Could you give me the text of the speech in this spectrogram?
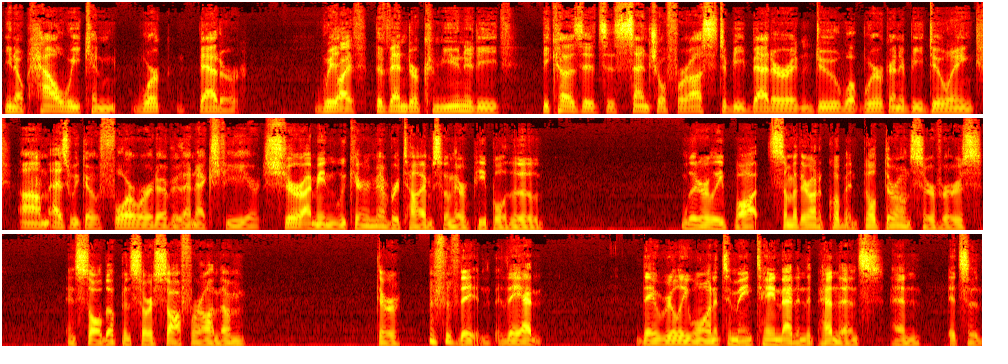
you know, how we can work better with Right. the vendor community because it's essential for us to be better and do what we're going to be doing um, as we go forward over the next few years. Sure. I mean, we can remember times when there were people who literally bought some of their own equipment, built their own servers, installed open source software on them. They're, they they had they really wanted to maintain that independence, and it's a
